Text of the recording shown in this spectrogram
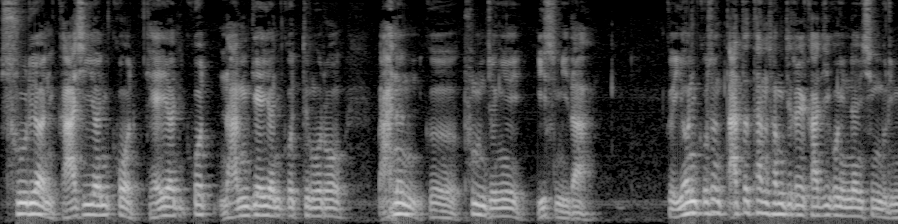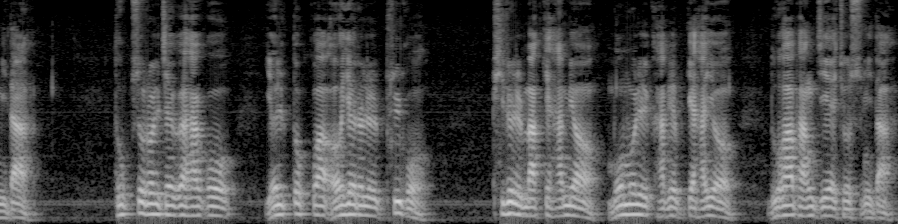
수련, 가시연꽃, 개연꽃, 남개연꽃 등으로 많은 그 품종이 있습니다. 그 연꽃은 따뜻한 성질을 가지고 있는 식물입니다. 독소를 제거하고 열독과 어혈을 풀고 피를 막게 하며 몸을 가볍게 하여 노화 방지에 좋습니다.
